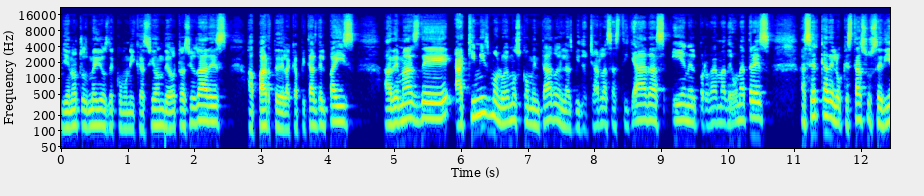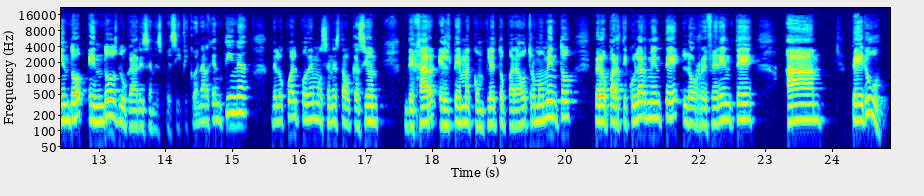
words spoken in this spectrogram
y en otros medios de comunicación de otras ciudades, aparte de la capital del país. Además de, aquí mismo lo hemos comentado en las videocharlas astilladas y en el programa de 1 a 3, acerca de lo que está sucediendo en dos lugares en específico. En Argentina, de lo cual podemos en esta ocasión dejar el tema completo para otro momento, pero particularmente lo referente a Perú,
